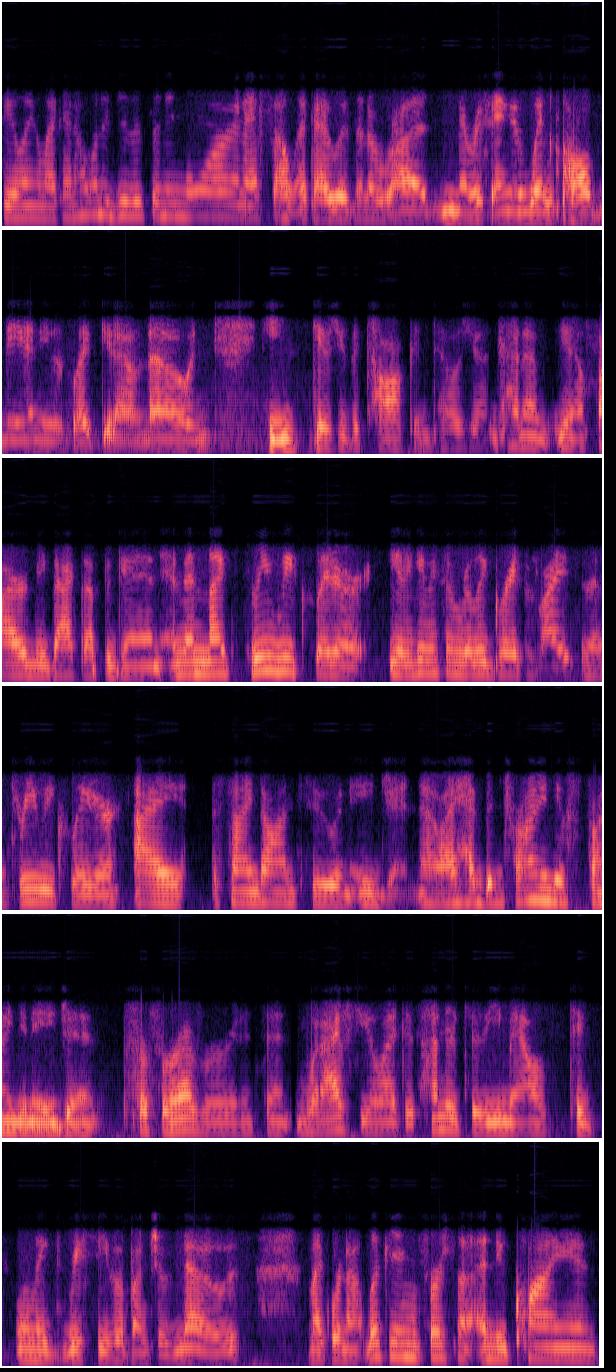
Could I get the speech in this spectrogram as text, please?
feeling like I don't want to do this anymore, and I felt like I was in a rut and everything. And Wynn called me, and he was like, you know, no, and he gives you the talk and tells you, and kind of, you know, fired me back up again. And then like three weeks later, you know, he gave me some really great advice, and then three weeks later, I signed on to an agent. Now, I had been trying to find an agent for forever and it sent what I feel like is hundreds of emails to only receive a bunch of no's. Like we're not looking for a new client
